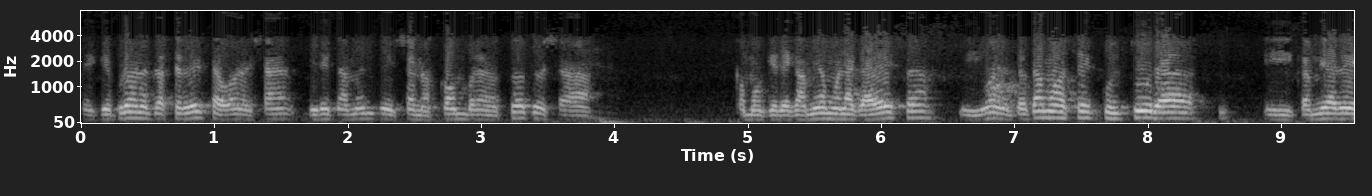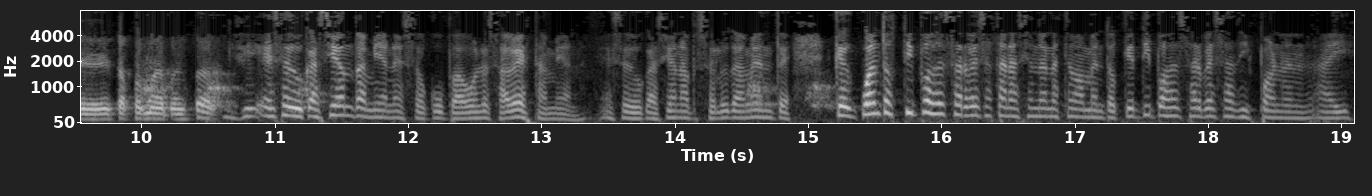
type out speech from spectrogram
el que prueba nuestra cerveza, bueno, ya directamente ya nos compra a nosotros, ya como que le cambiamos la cabeza y bueno, tratamos de hacer cultura y cambiar esa forma de pensar. Sí, esa educación también eso ocupa, vos lo sabés también, esa educación absolutamente. ¿Qué, ¿Cuántos tipos de cerveza están haciendo en este momento? ¿Qué tipos de cervezas disponen ahí?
